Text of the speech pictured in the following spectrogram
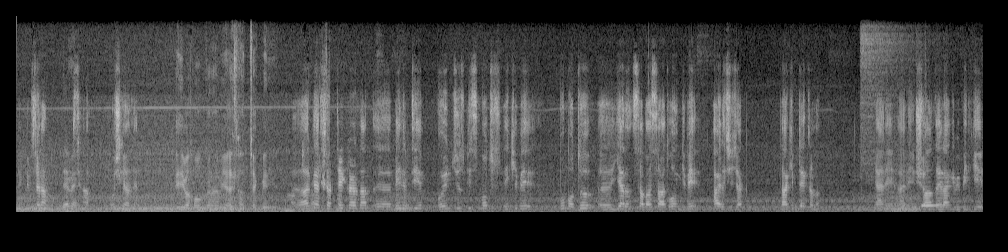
Aleykümselam. Değil mi? Sinan. Hoş geldin. Eyvah Volkan abi ya atacak beni ya. Ee, Arkadaşlar tekrardan e, belirteyim. Oyuncuz Biz Mod ekibi bu modu e, yarın sabah saat 10 gibi paylaşacak. Takipte kalın. Yani hani şu anda herhangi bir bilgi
